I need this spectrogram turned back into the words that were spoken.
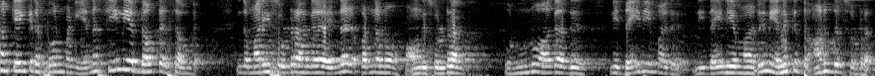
நான் கேட்குறேன் ஃபோன் பண்ணி ஏன்னா சீனியர் டாக்டர்ஸ் அவங்க? இந்த மாதிரி சொல்கிறாங்க என்ன பண்ணணும்? அவங்க சொல்கிறாங்க ஒன்றும் ஆகாது. நீ தைரியமாரு நீ தைரியமா இருன்னு எனக்கு ஆறுதல் சொல்கிறார்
